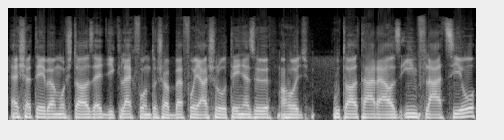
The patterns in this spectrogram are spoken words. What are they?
esetében most az egyik legfontosabb befolyásoló tényező, ahogy utaltál rá az infláció.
